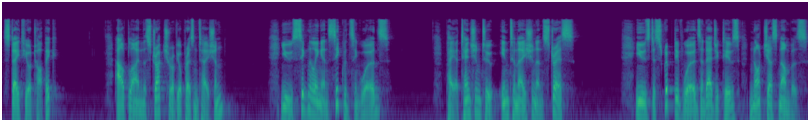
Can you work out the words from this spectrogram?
state your topic, outline the structure of your presentation, use signalling and sequencing words, pay attention to intonation and stress, use descriptive words and adjectives, not just numbers.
